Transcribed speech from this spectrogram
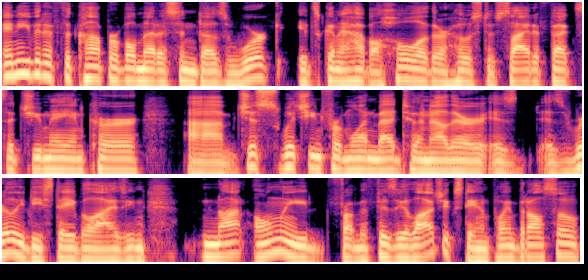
And even if the comparable medicine does work, it's going to have a whole other host of side effects that you may incur. Um, just switching from one med to another is is really destabilizing, not only from a physiologic standpoint, but also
